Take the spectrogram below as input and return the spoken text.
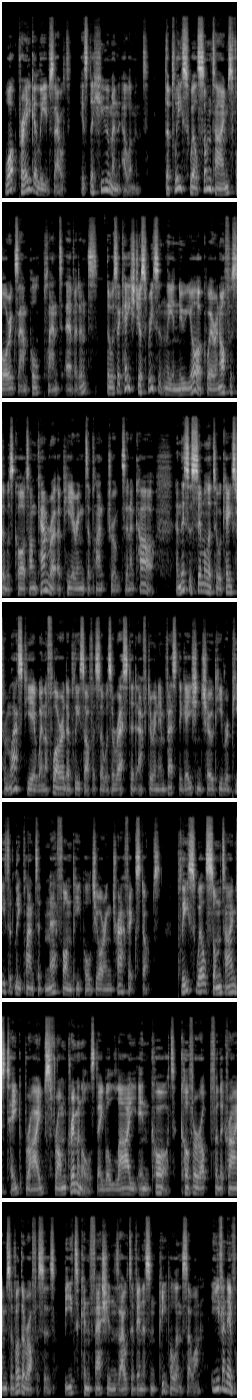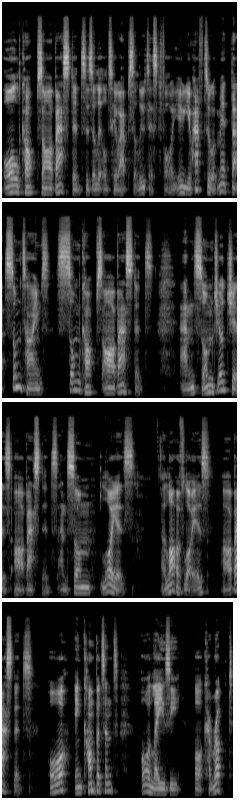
What Prager leaves out is the human element. The police will sometimes, for example, plant evidence. There was a case just recently in New York where an officer was caught on camera appearing to plant drugs in a car. And this is similar to a case from last year when a Florida police officer was arrested after an investigation showed he repeatedly planted meth on people during traffic stops. Police will sometimes take bribes from criminals. They will lie in court, cover up for the crimes of other officers, beat confessions out of innocent people, and so on. Even if all cops are bastards is a little too absolutist for you, you have to admit that sometimes some cops are bastards, and some judges are bastards, and some lawyers, a lot of lawyers, are bastards, or incompetent, or lazy, or corrupt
